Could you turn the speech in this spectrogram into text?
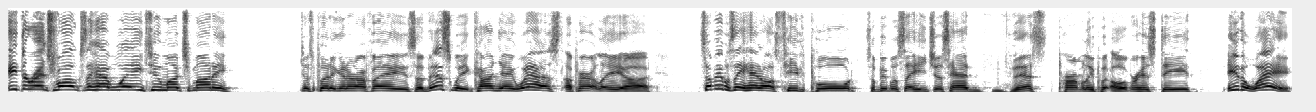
Eat the rich folks, they have way too much money. Just putting it in our face. So this week, Kanye West apparently, uh, some people say he had all his teeth pulled. Some people say he just had this permanently put over his teeth. Either way,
